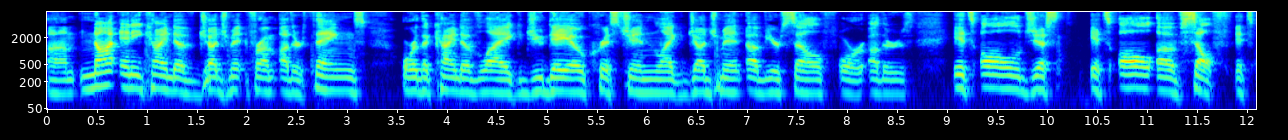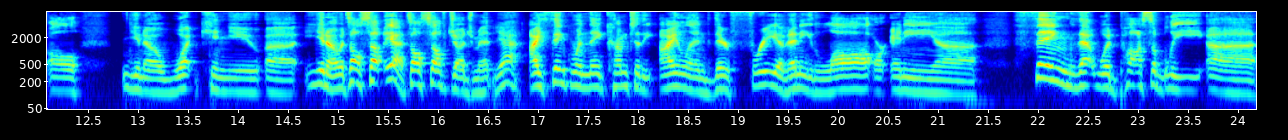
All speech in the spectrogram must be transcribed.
um, not any kind of judgment from other things or the kind of like Judeo Christian like judgment of yourself or others. It's all just it's all of self. It's all you know what can you uh you know it's all self yeah it's all self judgment Yeah, I think when they come to the island, they're free of any law or any uh, thing that would possibly, uh,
